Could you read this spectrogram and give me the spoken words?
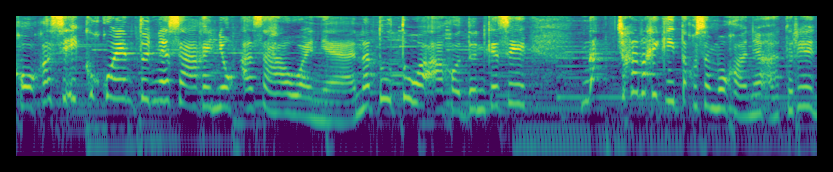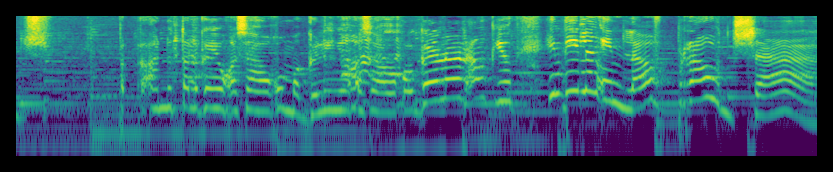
ako kasi ikukwento niya sa akin yung asawa niya. Natutuwa ako dun kasi, na, tsaka nakikita ko sa mukha niya, Ate Reg, ano talaga yung asawa ko, magaling yung asawa ko. Ganon, ang cute. Hindi lang in love, proud siya.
